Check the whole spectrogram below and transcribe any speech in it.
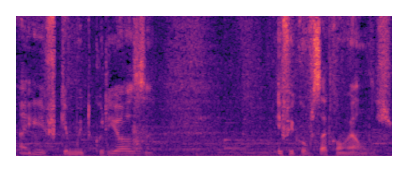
bem. E fiquei muito curiosa. E fui conversar com elas.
